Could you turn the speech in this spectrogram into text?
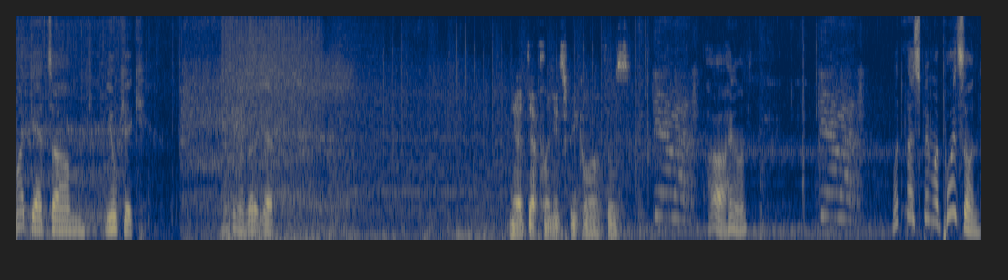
Might get um, Mule Kick. I don't think I've got it yet. Yeah, definitely need Speed Cola with this. Oh, hang on. What did I spend my points on?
